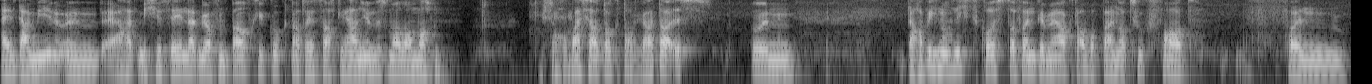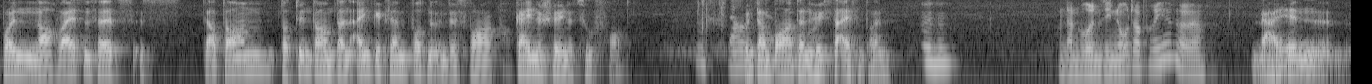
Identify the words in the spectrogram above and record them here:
einen Termin und er hat mich gesehen, hat mir auf den Bauch geguckt und hat gesagt, die Hernie müssen wir aber machen. Ich sage, was, Herr Doktor? Ja, da ist. Und da habe ich noch nichts groß davon gemerkt, aber bei einer Zugfahrt von Bonn nach Weißenfels ist der Darm, der Dünndarm dann eingeklemmt worden und es war keine schöne Zugfahrt. Und dann war dann höchste Eisenbahn. Mhm. Und dann wurden Sie notoperiert oder? Nein,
